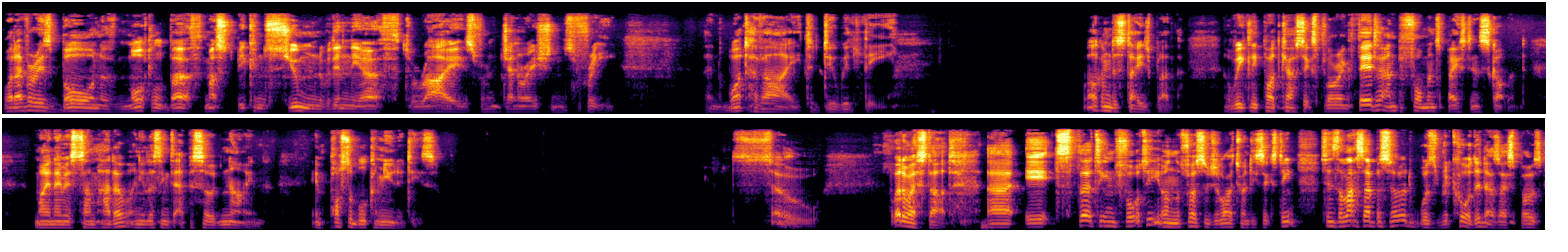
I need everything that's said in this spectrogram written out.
Whatever is born of mortal birth must be consumed within the earth to rise from generations free. Then what have I to do with thee? Welcome to Stage Blather, a weekly podcast exploring theatre and performance based in Scotland. My name is Sam Haddow, and you're listening to episode 9 Impossible Communities. So, where do I start? Uh, it's 1340 on the 1st of July 2016. Since the last episode was recorded, as I suppose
